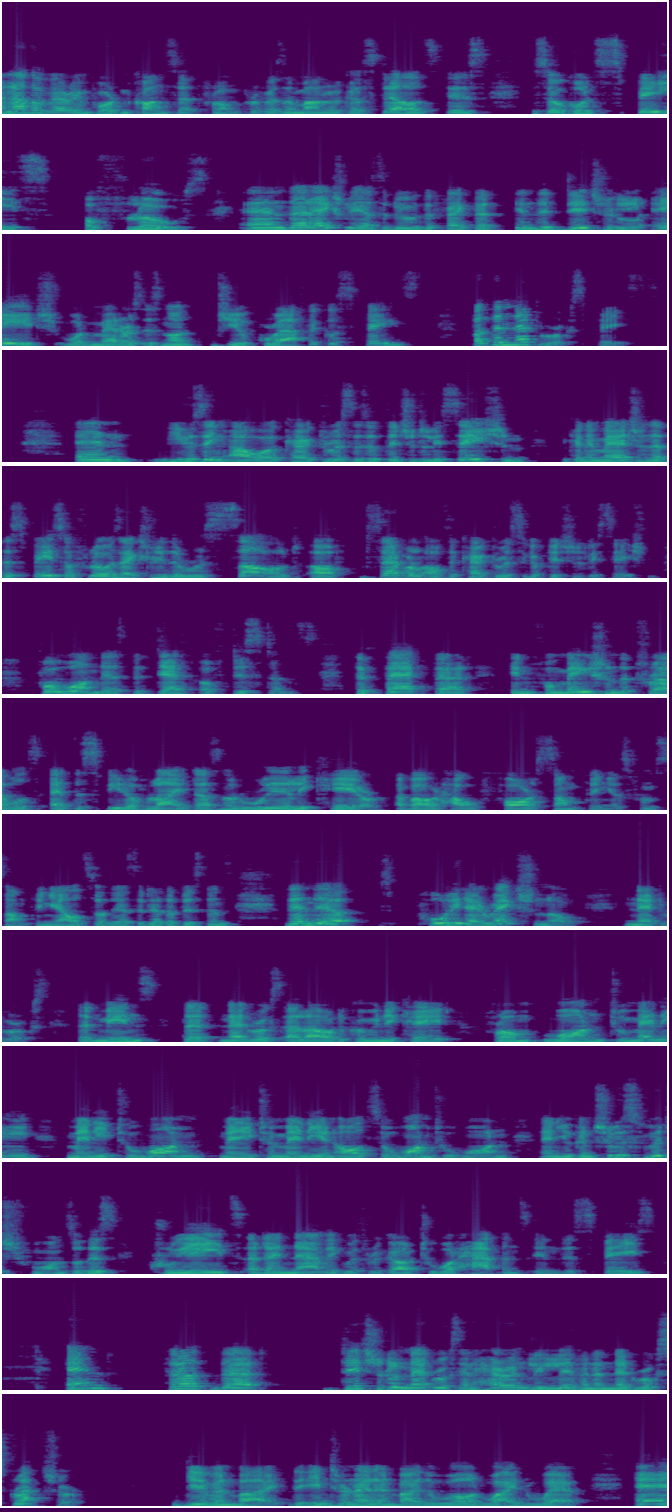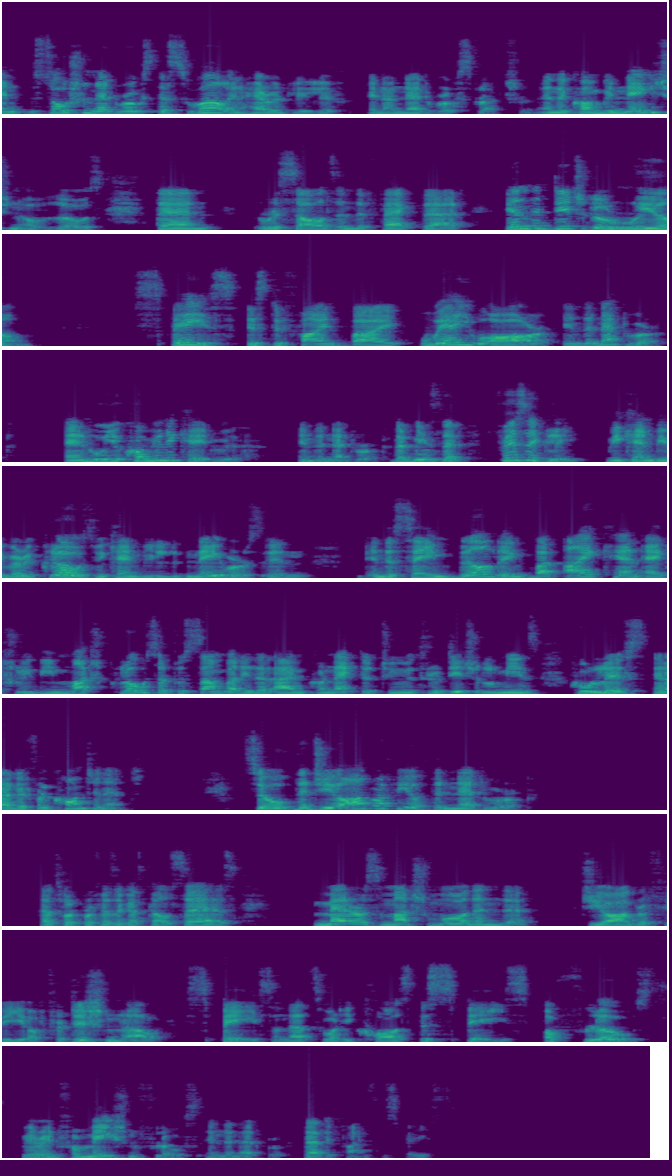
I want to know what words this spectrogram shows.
Another very important concept from Professor Manuel Castells is the so-called space of flows. And that actually has to do with the fact that in the digital age, what matters is not geographical space, but the network space. And using our characteristics of digitalization, you can imagine that the space of flow is actually the result of several of the characteristics of digitalization. For one, there's the death of distance. The fact that information that travels at the speed of light does not really care about how far something is from something else, so there's the data distance. Then there are polydirectional networks. That means that networks allow to communicate from one to many, many to one, many to many, and also one to one, and you can choose which one. So this creates a dynamic with regard to what happens in this space. And third, that digital networks inherently live in a network structure given by the internet and by the World Wide Web. And social networks as well inherently live in a network structure. And the combination of those then results in the fact that in the digital realm, space is defined by where you are in the network and who you communicate with in the network. That means that physically we can be very close, we can be neighbors in in the same building, but I can actually be much closer to somebody that I'm connected to through digital means who lives in a different continent. So the geography of the network, that's what Professor Castells says, matters much more than the geography of traditional space. And that's what he calls the space of flows, where information flows in the network. That defines the space.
